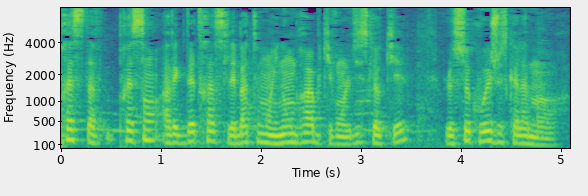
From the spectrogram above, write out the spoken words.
pressant avec détresse les battements innombrables qui vont le disloquer, le secouer jusqu'à la mort.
